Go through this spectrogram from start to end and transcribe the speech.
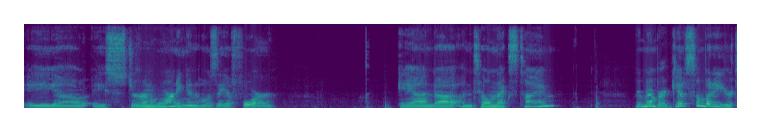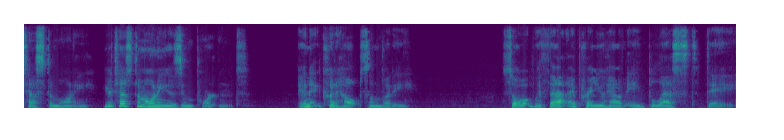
A, uh, a stern warning in Hosea 4. And uh, until next time, remember, give somebody your testimony. Your testimony is important and it could help somebody. So, with that, I pray you have a blessed day.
